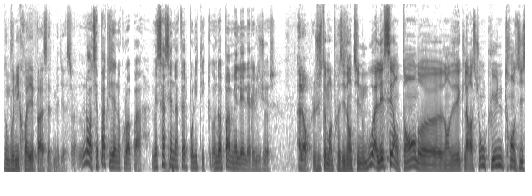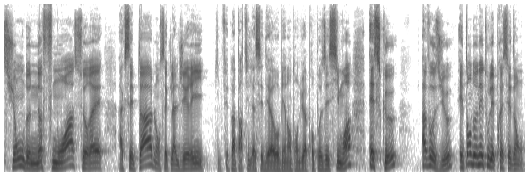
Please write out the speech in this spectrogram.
Donc vous n'y croyez pas à cette médiation? Non, c'est pas que je ne crois pas. Mais ça, c'est une affaire politique. On ne doit pas mêler les religieuses. Alors, justement, le président Tinubu a laissé entendre euh, dans des déclarations qu'une transition de neuf mois serait acceptable. On sait que l'Algérie, qui ne fait pas partie de la CDAO, bien entendu, a proposé six mois. Est-ce que, à vos yeux, étant donné tous les précédents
